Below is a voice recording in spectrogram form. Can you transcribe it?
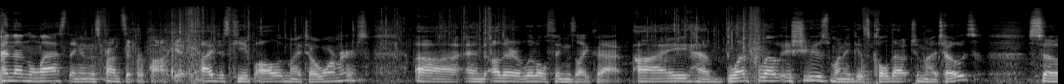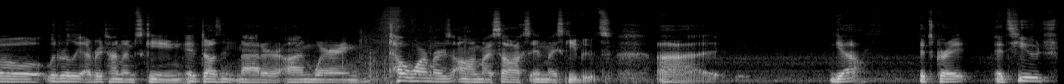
and then the last thing in this front zipper pocket, I just keep all of my toe warmers uh, and other little things like that. I have blood flow issues when it gets cold out to my toes. So literally every time I'm skiing, it doesn't matter. I'm wearing toe warmers on my socks in my ski boots. Uh, yeah, it's great. It's huge.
